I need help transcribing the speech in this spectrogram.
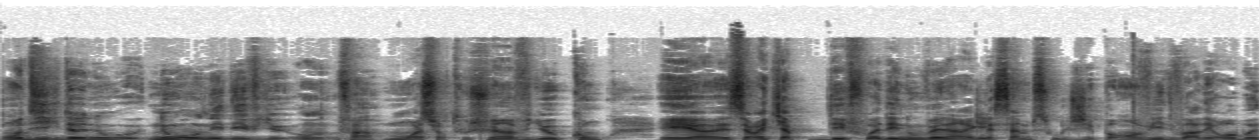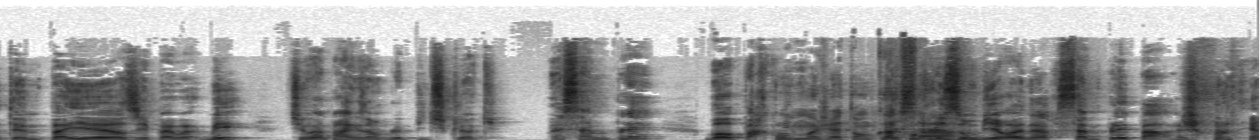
on dit que de nous, nous, on est des vieux. on- Enfin, moi surtout, je suis un vieux con. Et euh, c'est vrai qu'il y a des fois des nouvelles règles, ça me saoule. J'ai pas envie de voir des robots empires. J'ai pas. Mais tu vois, par exemple, le pitch clock. Bah, ça me plaît. Bon, par Mais contre, moi j'attends par ça. contre, le zombie runner, ça me plaît pas. J'en ai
